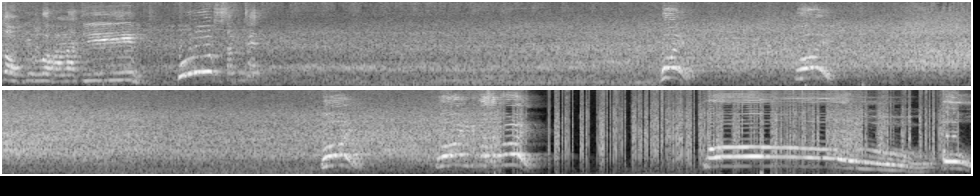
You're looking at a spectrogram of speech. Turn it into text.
Astagfirullahaladzim. Uh, sesat pencet. Woi. Woi. Woi. Woi, ini kosong woi. Wow. Oh,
